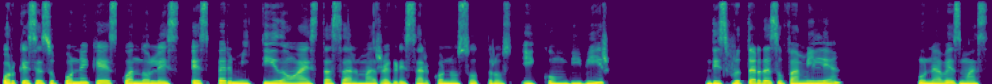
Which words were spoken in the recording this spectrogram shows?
porque se supone que es cuando les es permitido a estas almas regresar con nosotros y convivir, disfrutar de su familia una vez más.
